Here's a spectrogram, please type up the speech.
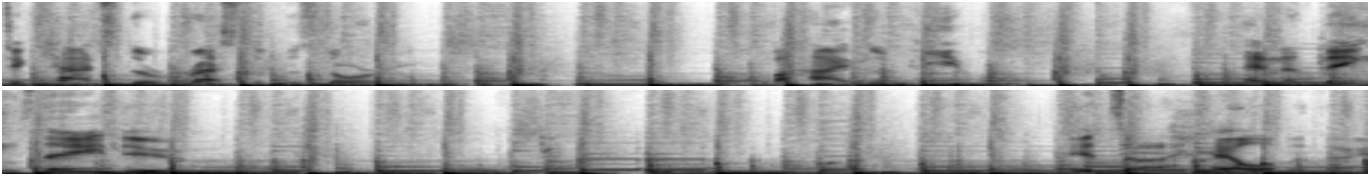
to catch the rest of the story behind the people and the things they do. It's a hell of a thing.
